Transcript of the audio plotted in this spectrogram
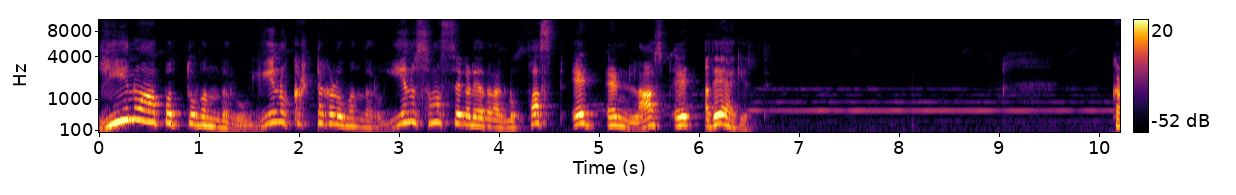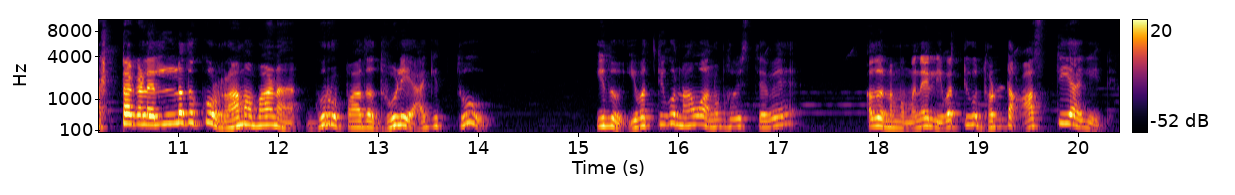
ಏನು ಆಪತ್ತು ಬಂದರು, ಏನು ಕಷ್ಟಗಳು ಬಂದರು, ಏನು ಸಮಸ್ಯೆಗಳು ಎದುರಾಗಲು first aid and last aid ಅದೇ ಆಗಿರುತ್ತೆ. ಕಷ್ಟಗಳೆಲ್ಲದಕ್ಕೂ ರಾಮಬಾಣ ಗುರುಪಾದ ಧೂಳಿ ಆಗಿತ್ತು. ಇದು ಇವತ್ತಿಗೂ ನಾವು ಅನುಭವಿಸ್ತೇವೆ. ಅದು ನಮ್ಮ ಮನೆಯಲ್ಲಿ ಇವತ್ತಿಗೂ ದೊಡ್ಡ ಆಸ್ತಿಯಾಗಿ ಇದೆ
